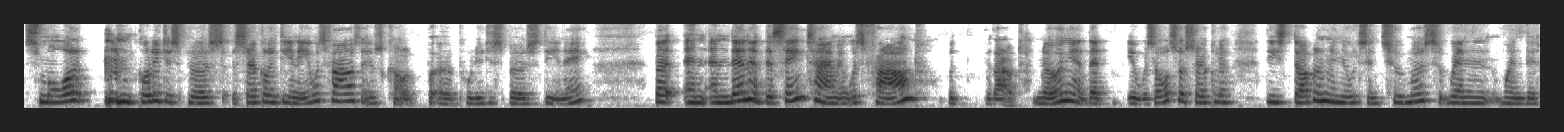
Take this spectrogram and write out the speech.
small polydispersed circular DNA was found. It was called uh, polydispersed DNA. But and and then at the same time, it was found with, without knowing it that it was also circular. These double minutes in tumors when when the,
